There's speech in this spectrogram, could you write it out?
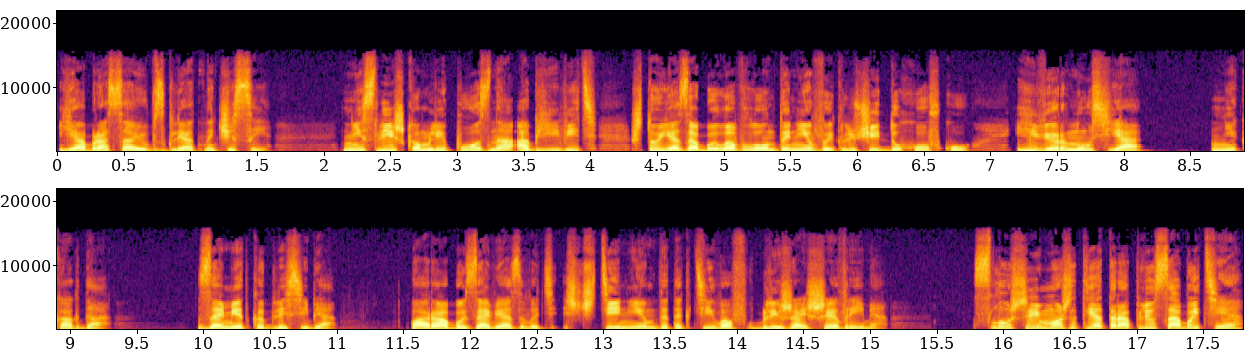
Я бросаю взгляд на часы. Не слишком ли поздно объявить, что я забыла в Лондоне выключить духовку, и вернусь я никогда? Заметка для себя. Пора бы завязывать с чтением детективов в ближайшее время. «Слушай, может, я тороплю события?»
